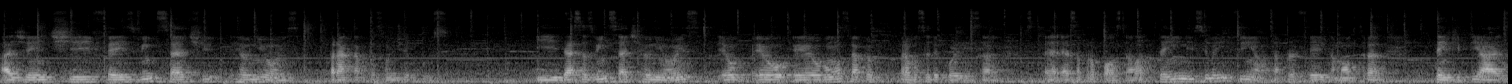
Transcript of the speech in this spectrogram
a gente fez 27 reuniões para captação de recursos. E dessas 27 reuniões, eu, eu, eu vou mostrar para você depois essa, é, essa proposta. Ela tem início, meio e fim, ela está perfeita, mostra, tem KPIs,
